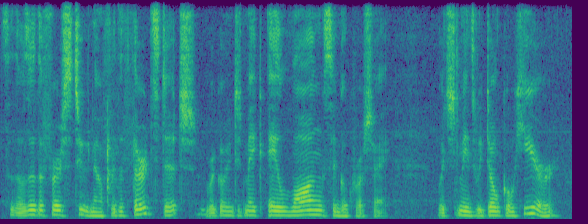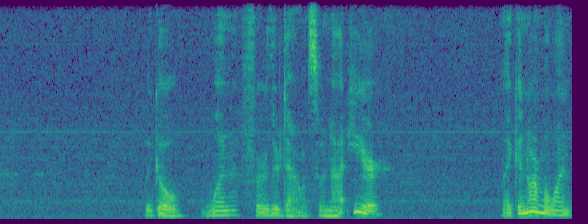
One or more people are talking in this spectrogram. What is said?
So those are the first two. Now for the third stitch, we're going to make a long single crochet, which means we don't go here, we go one further down. So not here, like a normal one,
